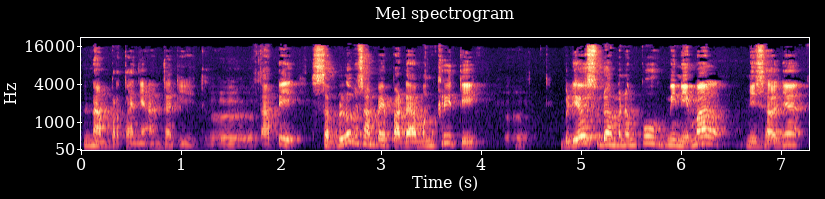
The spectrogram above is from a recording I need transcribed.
enam pertanyaan tadi itu. Tapi sebelum sampai pada mengkritik, beliau sudah menempuh minimal misalnya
